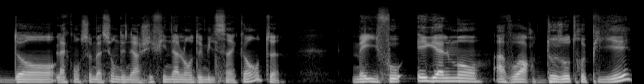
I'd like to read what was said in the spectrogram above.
dans la consommation d'énergie finale en 2050. Mais il faut également avoir deux autres piliers.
